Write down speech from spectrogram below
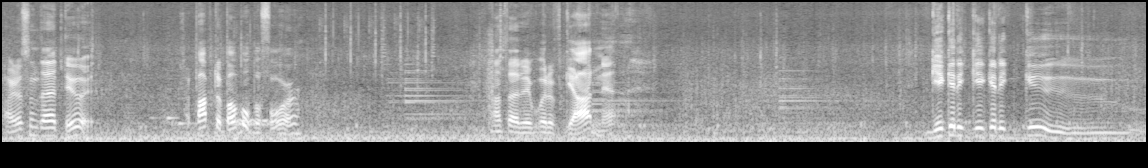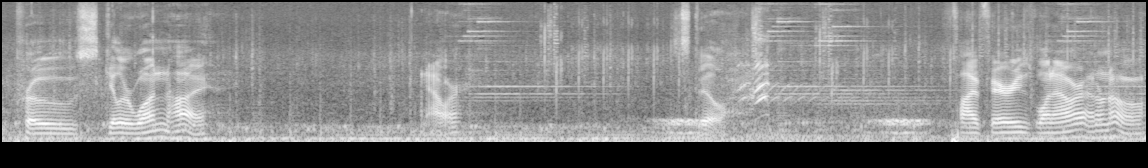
Why doesn't that do it? I popped a bubble before. Not that it would have gotten it. Giggity giggity goo. Pro Skiller 1, hi. An hour? Still. Five fairies, one hour? I don't know.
